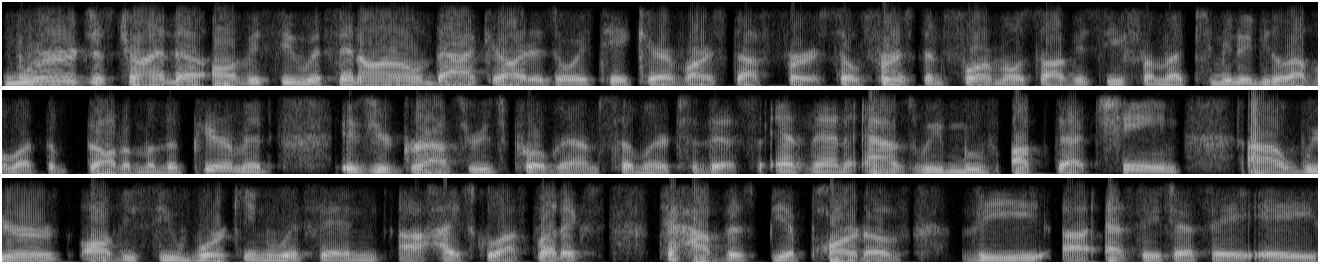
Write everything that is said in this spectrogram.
we're just trying to obviously within our own backyard is always take care of our stuff first. So first and foremost, obviously from a community level at the bottom of the pyramid is your grassroots program similar to this. And then as we move up that chain, uh, we're obviously working within uh, high school athletics to have this be a part of the uh, SHSAA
